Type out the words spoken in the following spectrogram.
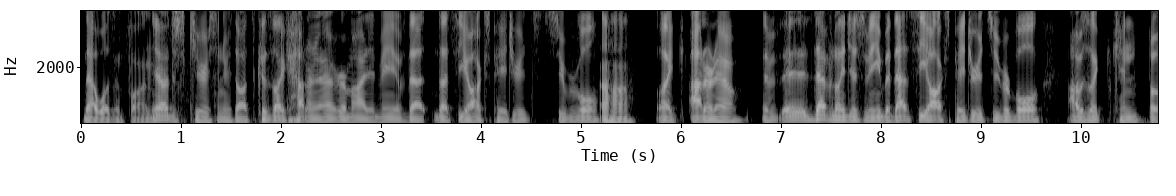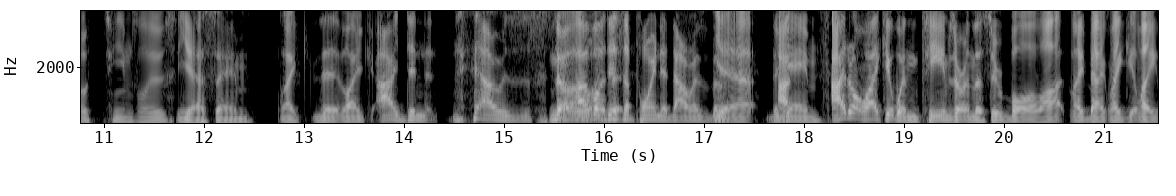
that wasn't fun. Yeah, just curious on your thoughts because, like, I don't know, it reminded me of that that Seahawks Patriots Super Bowl. Uh huh. Like, I don't know, it's definitely just me, but that Seahawks Patriots Super Bowl, I was like, can both teams lose? Yeah, same. Like, the like I didn't. I was just so No, I wasn't- disappointed. That was the yeah, the I, game. I don't like it when teams are in the Super Bowl a lot. Like back, like like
